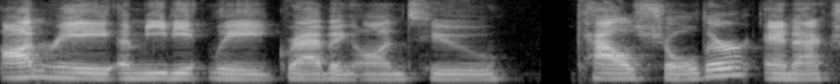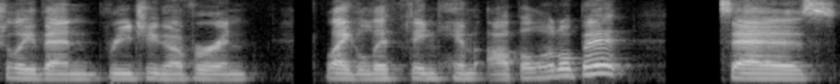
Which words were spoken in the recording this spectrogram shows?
Henri immediately grabbing onto Cal's shoulder and actually then reaching over and like lifting him up a little bit says,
